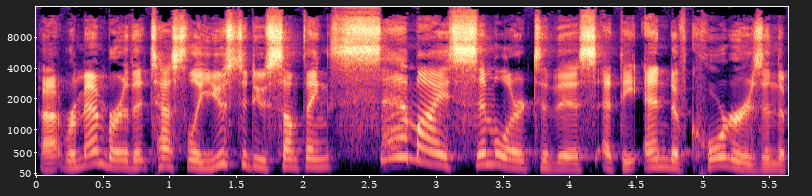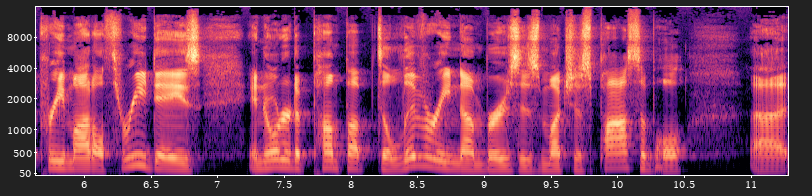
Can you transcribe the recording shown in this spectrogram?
Uh, remember that Tesla used to do something semi similar to this at the end of quarters in the pre Model 3 days in order to pump up delivery numbers as much as possible. Uh,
